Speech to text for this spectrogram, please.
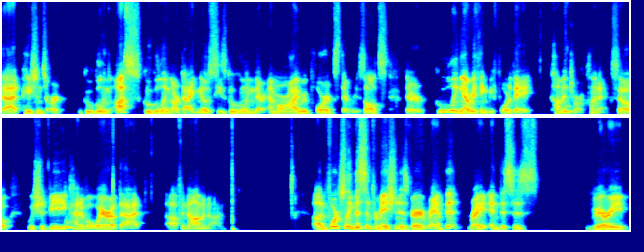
that patients are Googling us, Googling our diagnoses, Googling their MRI reports, their results. They're Googling everything before they come into our clinic. So we should be kind of aware of that uh, phenomenon unfortunately, misinformation is very rampant, right? And this is very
